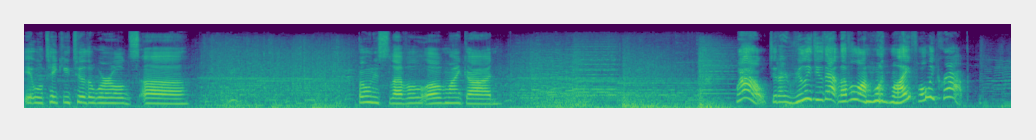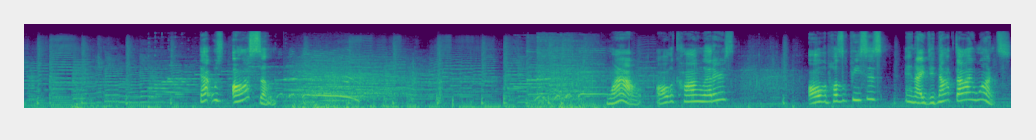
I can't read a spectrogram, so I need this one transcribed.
It will take you to the world's, uh, bonus level. Oh my god. Wow, did I really do that level on one life? Holy crap. That was awesome. Wow, all the Kong letters, all the puzzle pieces, and I did not die once.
